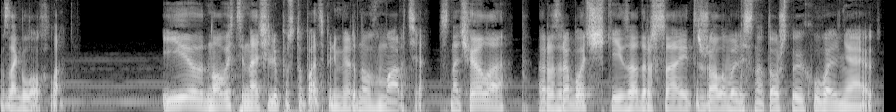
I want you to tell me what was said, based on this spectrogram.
заглохло. И новости начали поступать примерно в марте. Сначала разработчики из Other жаловались на то, что их увольняют.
